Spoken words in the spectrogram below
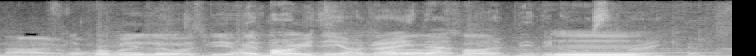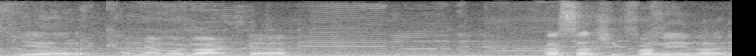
No. They're what probably a way. little They dehydrated. might be dehydrated, well, that so- might be the cause of the Mm. breakup. Yeah, And then we're back there. that's actually funny. Like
